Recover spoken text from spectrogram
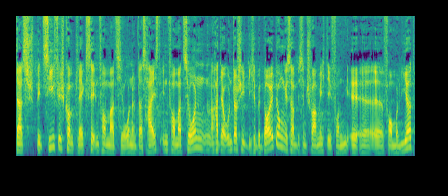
dass spezifisch komplexe Informationen, das heißt, Informationen hat ja unterschiedliche Bedeutungen, ist ein bisschen schwammig äh, äh, formuliert.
